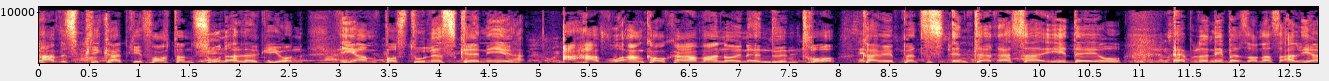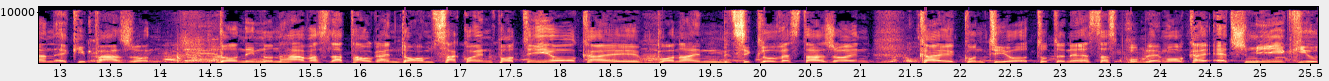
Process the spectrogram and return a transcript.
havis pli kaj pli fortan sunallergion iam postulis ke ni havu ankaŭ karavanojn en vintro kaj mi pensis interesa ideo. Eble ni bezonas alian ekipaĵon. Do ni nun havas la taŭgajn dormsakojn por tio kaj bonajn biciklovestaĵojn kaj kun tio tutte tute ne estas problemo kai etch mi kiu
